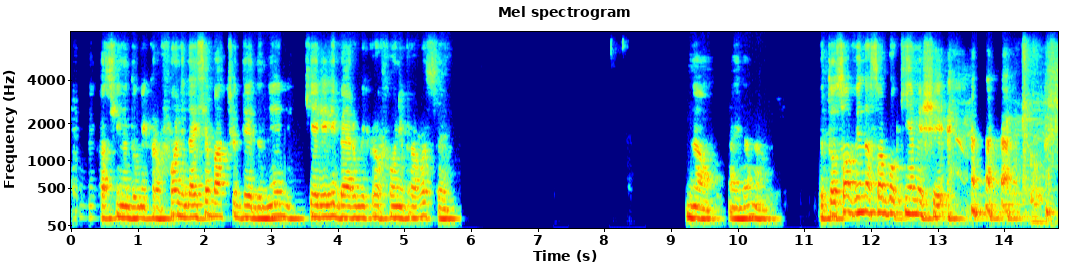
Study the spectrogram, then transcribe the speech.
o negocinho do microfone, daí você bate o dedo nele, que ele libera o microfone para você. Não, ainda não. Eu estou só vendo a sua boquinha mexer.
